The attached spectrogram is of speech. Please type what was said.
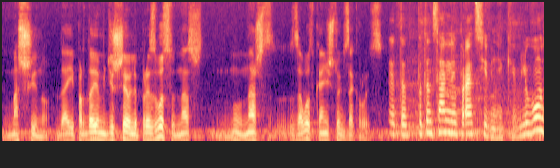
машину, да, и продаем дешевле производство, наш, ну, наш завод в конечном итоге закроется. Это потенциальные противники. В любом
